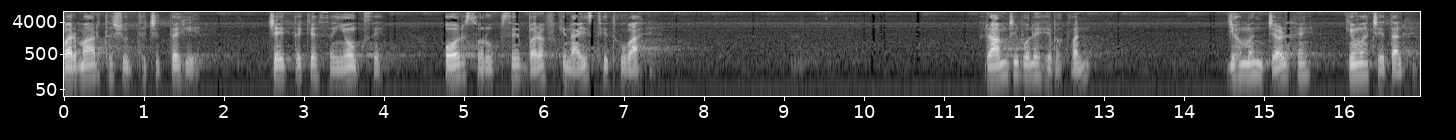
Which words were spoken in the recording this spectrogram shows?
परमार्थ शुद्ध चित्त ही चैत्य के संयोग से और स्वरूप से बर्फ़ किनाई स्थित हुआ है। राम जी बोले, हे भगवान यह मन जड़ है कि वह चेतन है।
